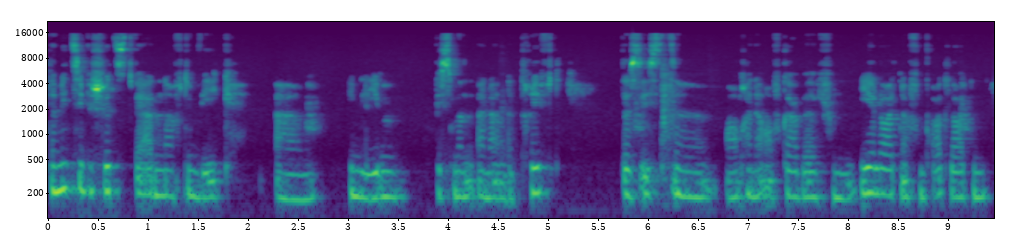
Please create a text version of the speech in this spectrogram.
damit sie beschützt werden auf dem Weg ähm, im Leben, bis man einander trifft. Das ist äh, auch eine Aufgabe von Eheleuten, auch von Brautleuten,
